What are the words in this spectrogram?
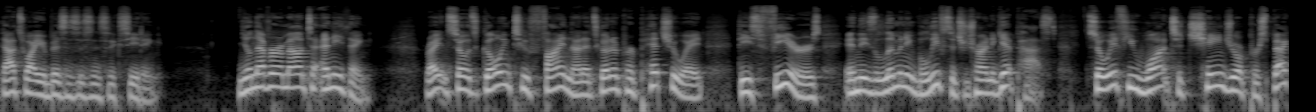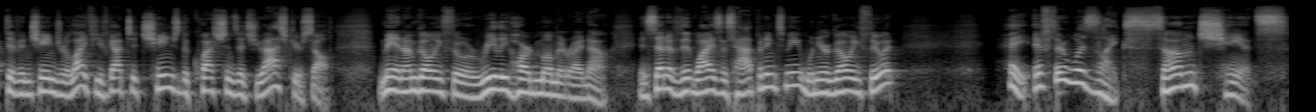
That's why your business isn't succeeding. You'll never amount to anything right? And so it's going to find that it's going to perpetuate these fears and these limiting beliefs that you're trying to get past. So if you want to change your perspective and change your life, you've got to change the questions that you ask yourself. Man, I'm going through a really hard moment right now. Instead of why is this happening to me when you're going through it? Hey, if there was like some chance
